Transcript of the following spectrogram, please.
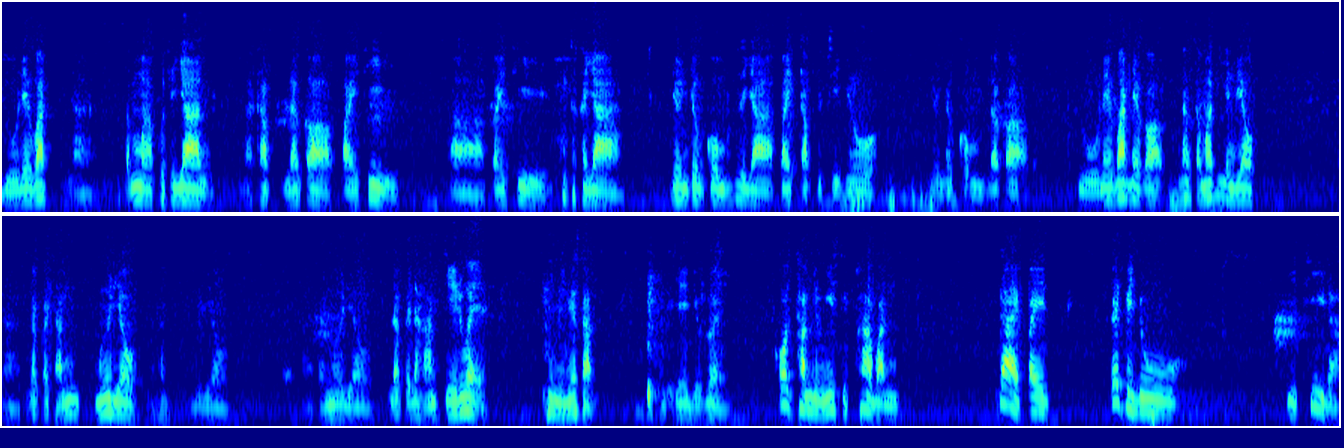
อยู่ในวัดสัมมาพุทธญาณนะครับ แล้วก็ไปที่ไปที่พุทธคยา เดินจงกรมพุทธคยาไปกลับ 14 กิโล เดินจงกรมแล้วก็อยู่ในวัดเนี่ยก็นั่งสมาธิอย่างเดียว แล้วก็ฉันมือเดียวนะครับมือเดียว ฉันมือเดียว แล้วเป็นอาหารเจด้วยไม่มีเนื้อสัตว์เจเดียด้วย ก็ทำอย่างนี้15วัน ได้ไปได้ไปดูอีกที่นะ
